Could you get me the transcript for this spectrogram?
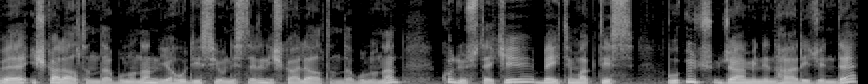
ve işgal altında bulunan Yahudi Siyonistlerin işgali altında bulunan Kudüs'teki Beyt-i Makdis bu üç caminin haricinde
